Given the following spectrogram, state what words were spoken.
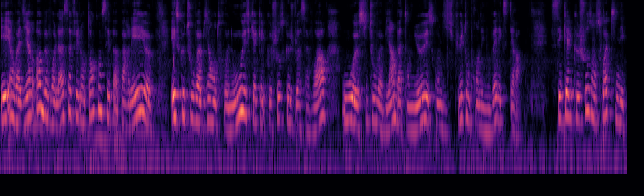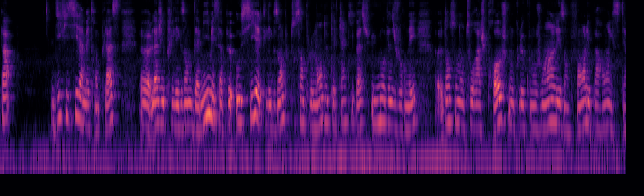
et on va dire oh ben voilà ça fait longtemps qu'on ne s'est pas parlé euh, est-ce que tout va bien entre nous? Est-ce qu'il y a quelque chose que je dois savoir? Ou euh, si tout va bien bah tant mieux est-ce qu'on discute on prend des nouvelles etc c'est quelque chose en soi qui n'est pas difficile à mettre en place. Euh, là, j'ai pris l'exemple d'amis, mais ça peut aussi être l'exemple tout simplement de quelqu'un qui passe une mauvaise journée euh, dans son entourage proche, donc le conjoint, les enfants, les parents, etc.,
